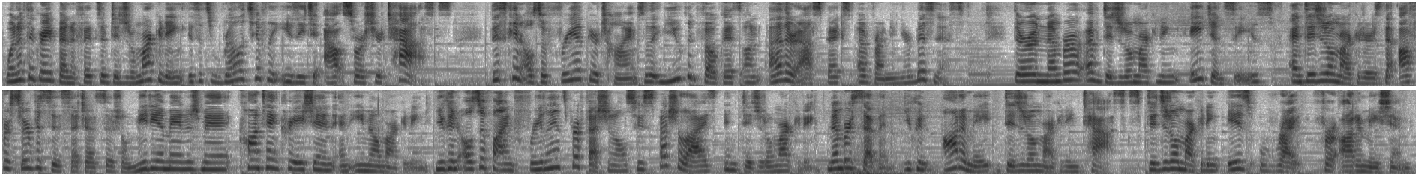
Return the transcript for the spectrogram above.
One of the great benefits of digital marketing is it's relatively easy to outsource your tasks. This can also free up your time so that you can focus on other aspects of running your business. There are a number of digital marketing agencies and digital marketers that offer services such as social media management, content creation, and email marketing. You can also find freelance professionals who specialize in digital marketing. Number seven, you can automate digital marketing tasks. Digital marketing is ripe for automation.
